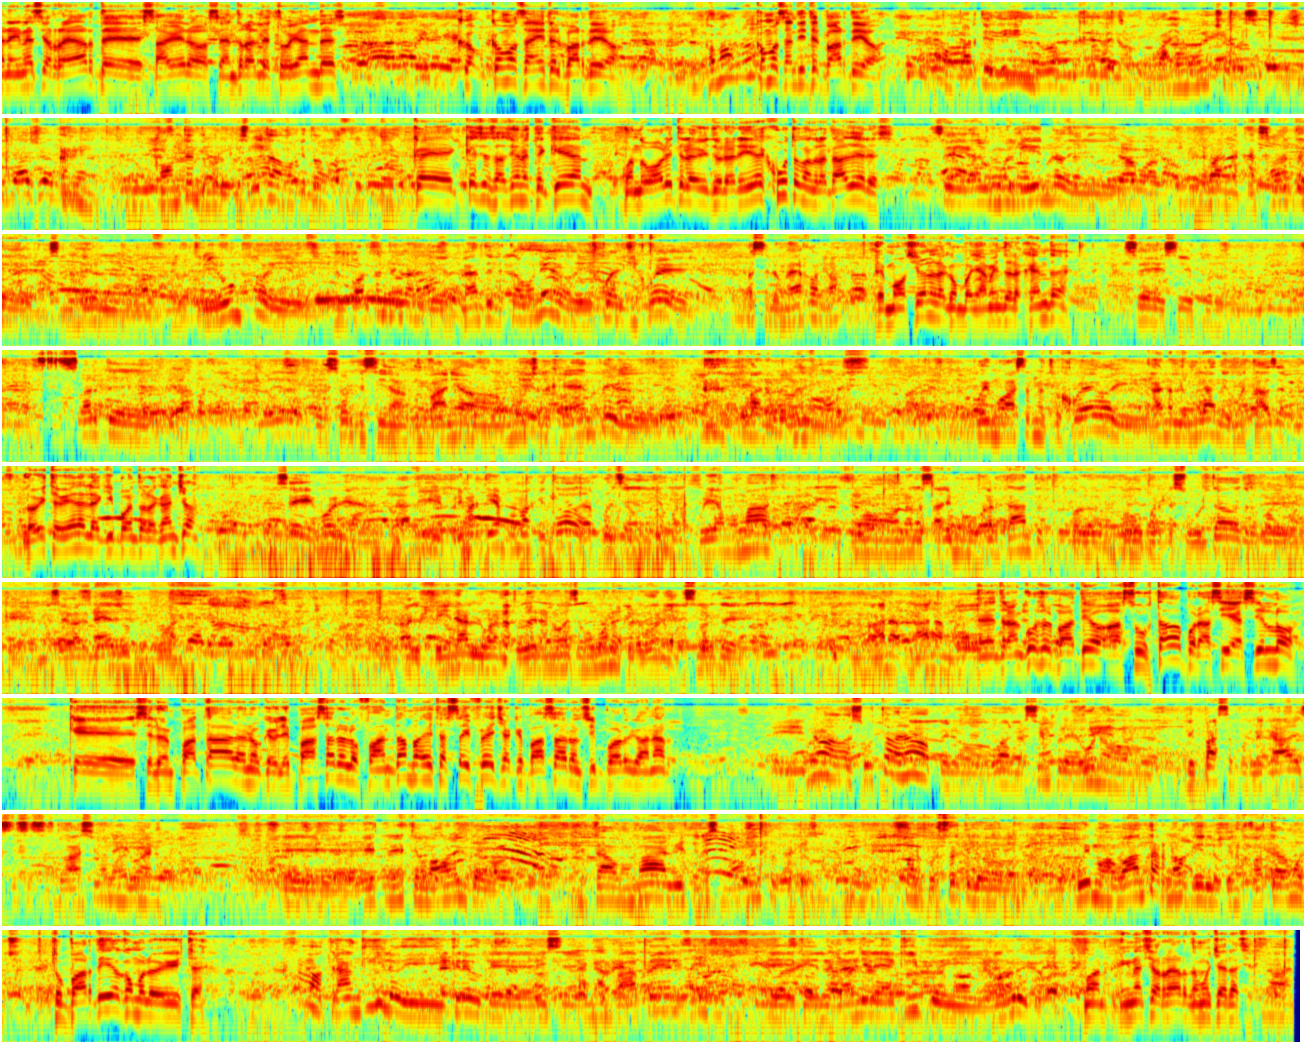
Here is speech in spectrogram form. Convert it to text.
Bueno, Ignacio Rearte, zaguero central de estudiantes. ¿Cómo, cómo sentiste el partido? ¿Cómo? ¿Cómo sentiste el partido? Un partido lindo, la gente nos acompaña mucho, así que contento por el resultado más que todo. ¿Qué, qué sensaciones te quedan cuando volviste la titularidad justo contra Talleres? Sí, algo muy lindo y bueno, con suerte se nos dio el, el triunfo y lo importante es bueno, que el plantel está unido y juegue el que juegue hace lo mejor, ¿no? ¿Te emociona el acompañamiento de la gente? Sí, sí, por, por suerte, por suerte sí nos acompaña mucho la gente y bueno, pudimos, pudimos hacer nuestro juego y ganarle un grande como está ayer. ¿Lo viste bien el equipo dentro de la cancha? Sí, muy bien. A el primer tiempo más que todo, después el segundo tiempo nos cuidamos más, no, no lo salimos a buscar tanto, un poco por el resultado, otro poco porque nos llevaron ellos, pero bueno. Al final, bueno, tuvieron ellos uno, pero bueno, por suerte nos ganan. En el transcurso del partido, ¿asustaba, por así decirlo, que se lo empataran o que le pasaran los fantasmas de estas seis fechas que pasaron sin poder ganar? Eh, no, asustado no, pero bueno, siempre uno le pasa por la cabeza esas situaciones y bueno, eh, en este momento estábamos mal, viste, en ese momento, pero bueno, por suerte lo, lo pudimos aguantar, ¿no? Que es lo que nos costaba mucho. ¿Tu partido cómo lo viviste? No, tranquilo y creo que hice un papel, eh, que le rendí al equipo y al grupo. Bueno, Ignacio Rearte, muchas gracias.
